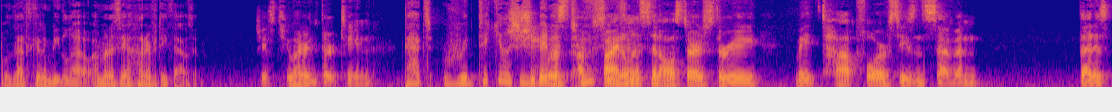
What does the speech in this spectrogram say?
Well, that's going to be low. I'm going to say one hundred fifty thousand. She has two hundred thirteen. That's ridiculous. She's she been was on two a finalist seasons. in All Stars three, made top four of season seven. That is,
